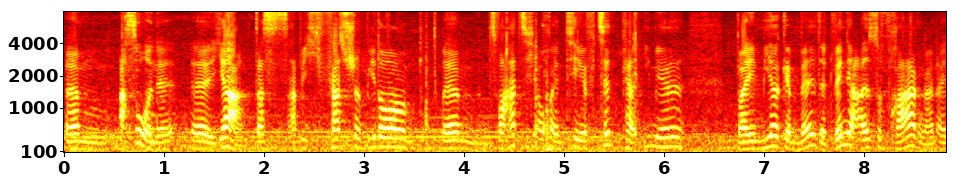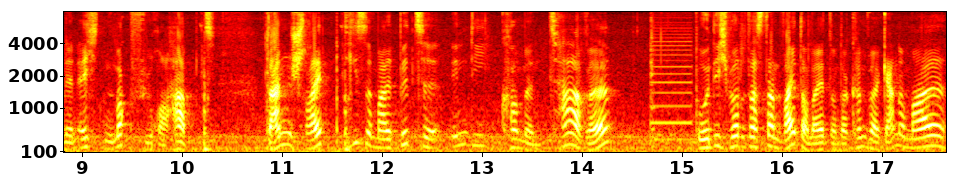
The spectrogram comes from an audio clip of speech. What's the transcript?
Ähm, ach so, ne, äh, ja, das habe ich fast schon wieder. Ähm, und zwar hat sich auch ein TFZ per E-Mail bei mir gemeldet. Wenn ihr also Fragen an einen echten Lokführer habt, dann schreibt diese mal bitte in die Kommentare. Und ich würde das dann weiterleiten. Und da können wir gerne mal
